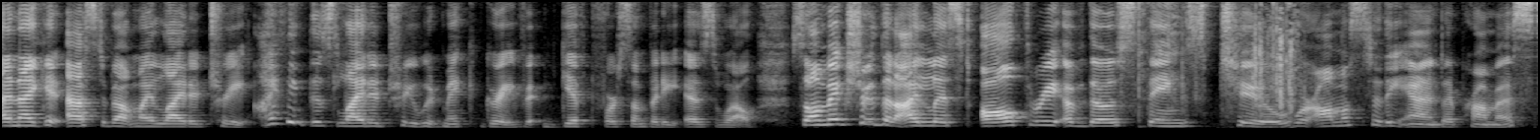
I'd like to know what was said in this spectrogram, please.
And I get asked about my lighted tree. I think this lighted tree would make a great gift for somebody as well. So I'll make sure that I list all three of of those things too. We're almost to the end, I promise.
